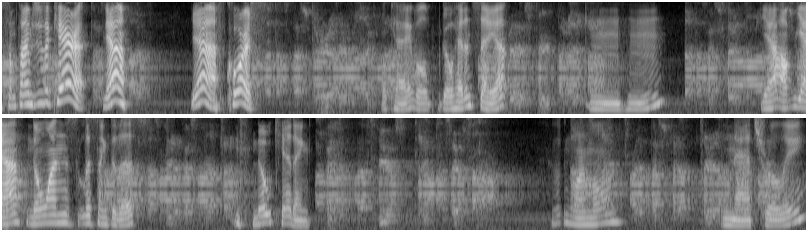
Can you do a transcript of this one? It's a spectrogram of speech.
Sometimes there's a carrot, yeah. Yeah, of course. Okay, well, go ahead and say it. Mm-hmm. Yeah, uh, yeah, no one's listening to this. no kidding. Look normal. Naturally.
